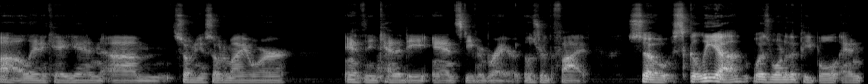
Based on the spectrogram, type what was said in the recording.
uh, Elena Kagan, um, Sonia Sotomayor, Anthony Kennedy, and Stephen Breyer. Those are the five. So Scalia was one of the people, and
